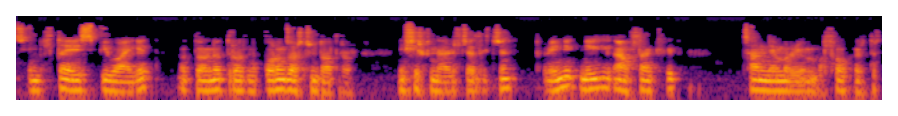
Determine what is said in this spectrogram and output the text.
символтой SPY гэдэг. Одоо өнөөдөр бол 300 орчим доллараар нэг ширхэг арилжаалж байна. Тэгэхээр энийг нэгийг авлаа гэхэд цаана ямар юм болох вэ гэхээр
